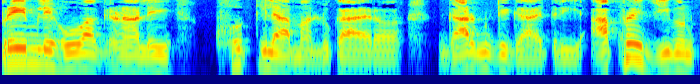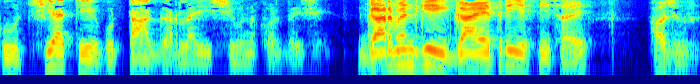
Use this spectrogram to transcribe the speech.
प्रेमले हो वा घृणाले खोकिलामा लुकाएर गार्मेन्टकी गायत्री आफ्नै जीवनको चियातिएको टाँगरलाई सिउन खोज्दैछ। गार्मेन्टकी गायत्री यति छ है? हजुर।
